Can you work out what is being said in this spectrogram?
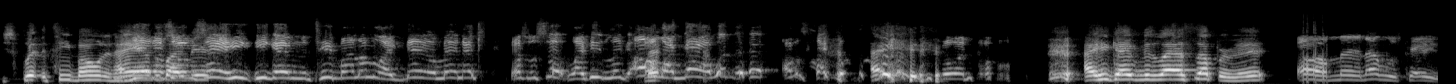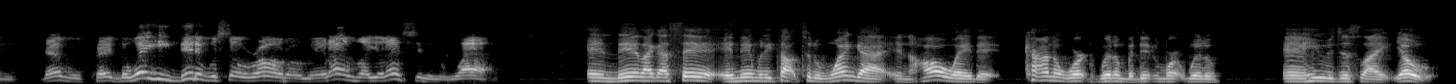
you split the T-bone in half. Yeah, that's like, what I'm man, saying. He he gave him the T-bone. I'm like, damn, man, that's that's what's up. Like he look, oh my god, what the hell? I was like, what Hey, going on? hey, he gave him his last supper, man. Oh man, that was crazy. That was crazy. The way he did it was so raw, though, man. I was like, yo, that shit is wild. And then, like I said, and then when he talked to the one guy in the hallway that kind of worked with him but didn't work with him, and he was just like, "Yo,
